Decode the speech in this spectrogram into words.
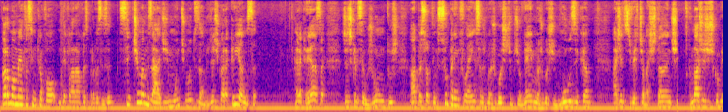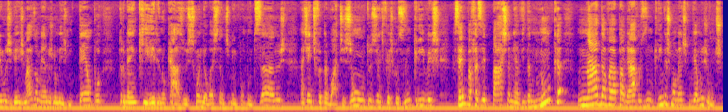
Agora o momento assim que eu vou declarar uma coisa para vocês. Eu tinha uma amizade de muitos, muitos anos, desde que eu era criança. Eu era criança, a gente cresceu juntos. É uma pessoa que tem super influência nos meus gostos de videogame, meus gostos de música. A gente se divertia bastante. Nós descobrimos gays mais ou menos no mesmo tempo. Tudo bem que ele, no caso, escondeu bastante mim por muitos anos. A gente foi para boate juntos, a gente fez coisas incríveis, sempre para fazer parte da minha vida. Nunca nada vai apagar os incríveis momentos que vivemos juntos.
